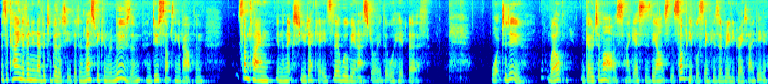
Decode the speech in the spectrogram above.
there's a kind of an inevitability that unless we can remove them and do something about them, sometime in the next few decades, there will be an asteroid that will hit Earth. What to do? Well, go to Mars, I guess, is the answer that some people think is a really great idea.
